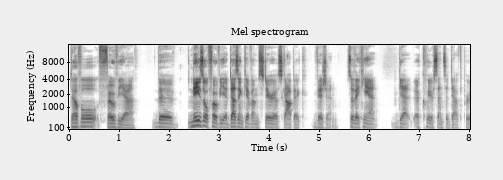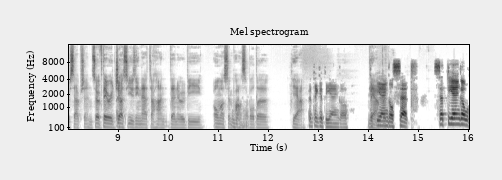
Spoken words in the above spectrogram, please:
Double fovea. The nasal fovea doesn't give them stereoscopic vision, so they can't get a clear sense of depth perception. So if they were just using that to hunt, then it would be almost impossible to. Yeah, But they get the angle. Get yeah. the but angle set. Set the angle.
